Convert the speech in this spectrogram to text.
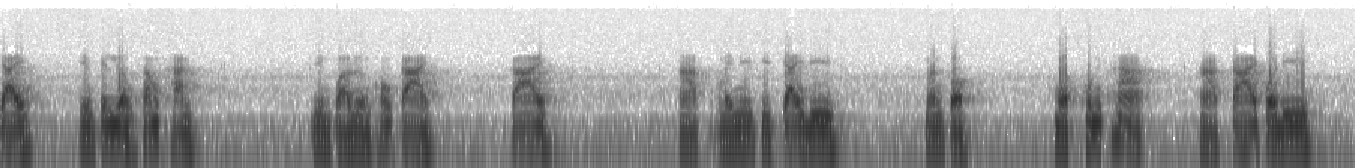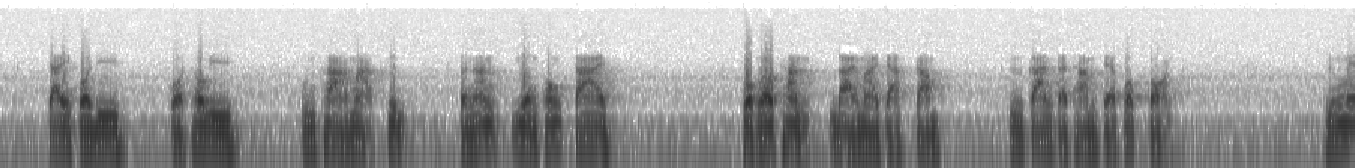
ใจจึงเป็นเรื่องสำคัญ ยิ่งกว่าเรื่องของกาย กาย หากไม่มีจิตใจดี มันก็หมดคุณค่า หากกายก็ดี ใจก็ดีก็ทวี คุณค่ามากขึ้นแต่นั้นเรื่องของกาย วกเราท่านได้มาจากกรรม คือการกระทำแต่พบก่อน ถึงแม้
